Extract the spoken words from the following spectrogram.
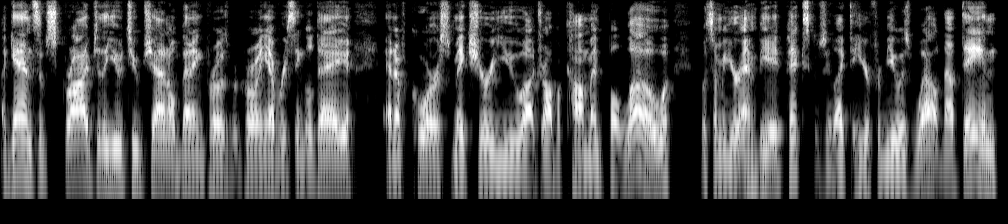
Again, subscribe to the YouTube channel, Betting Pros. We're growing every single day. And of course, make sure you uh, drop a comment below with some of your NBA picks because we like to hear from you as well. Now, Dane,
